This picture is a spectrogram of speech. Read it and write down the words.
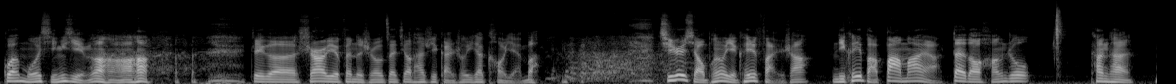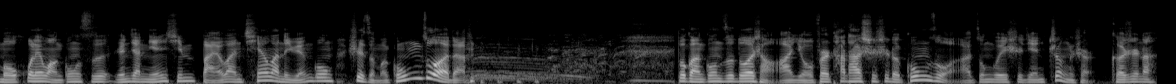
观摩行刑啊！这个十二月份的时候再叫他去感受一下考研吧。其实小朋友也可以反杀，你可以把爸妈呀带到杭州，看看某互联网公司人家年薪百万千万的员工是怎么工作的。不管工资多少啊，有份踏踏实实的工作啊，终归是件正事儿。可是呢，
